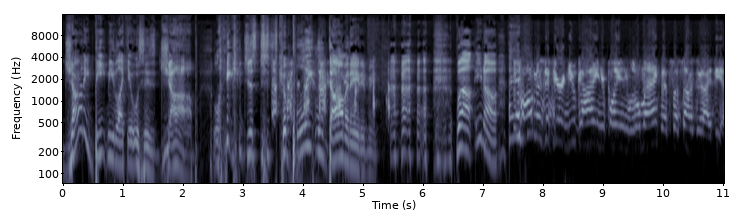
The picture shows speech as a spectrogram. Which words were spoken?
Johnny beat me like it was his job. Like just just completely dominated me. Well, you know, The problem is if you're a new guy and you're playing Little Mac, that's, that's not a good idea.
